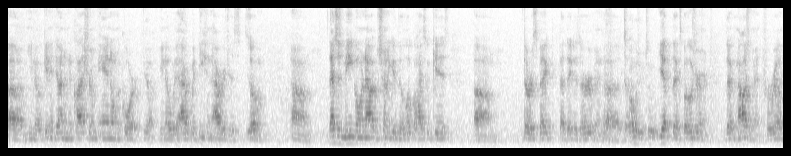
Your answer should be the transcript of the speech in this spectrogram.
um, you know, getting it done in the classroom and on the court Yeah. you know, with with decent averages. So um, that's just me going out, just trying to give the local high school kids um, the respect that they deserve and uh, the, Exposure, too. yep, the exposure and the acknowledgement for real.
